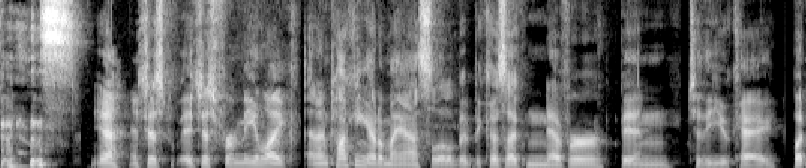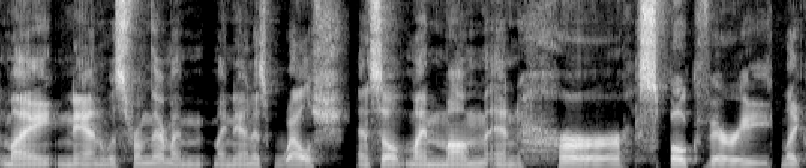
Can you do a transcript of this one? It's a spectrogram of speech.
yeah, it's just it's just for me like, and I'm talking out of my ass a little bit because I've never been to the UK, but my nan was from there. My my nan is Welsh, and so my mum and her spoke very like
